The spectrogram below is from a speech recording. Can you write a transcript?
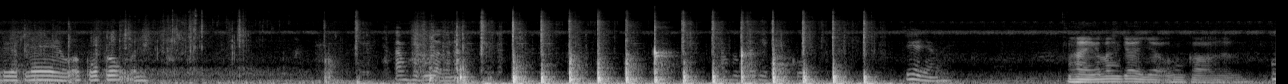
เลือดแล้วเอากบลงมาเลยตั้งเขาวเบื่อกันนะตั้งเขาวเบื่อที่แกงกบเจ๊ยังให้กำลังใจเยอะของเขาโอ้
